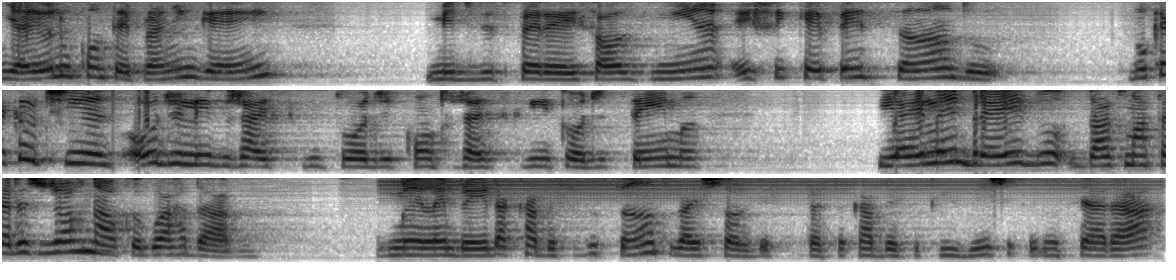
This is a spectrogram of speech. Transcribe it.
E aí eu não contei para ninguém, me desesperei sozinha e fiquei pensando no que é que eu tinha, ou de livro já escrito, ou de conto já escrito, ou de tema. E aí lembrei do, das matérias de jornal que eu guardava. Me lembrei da cabeça do santo, da história desse, dessa cabeça que existe aqui no Ceará.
